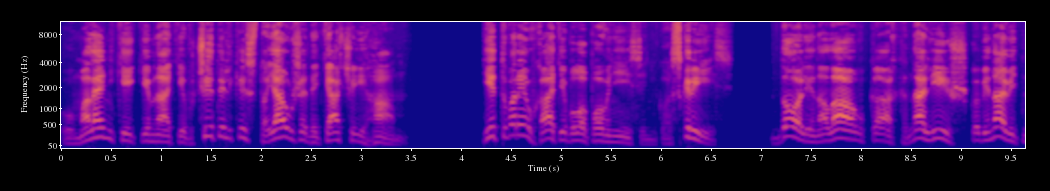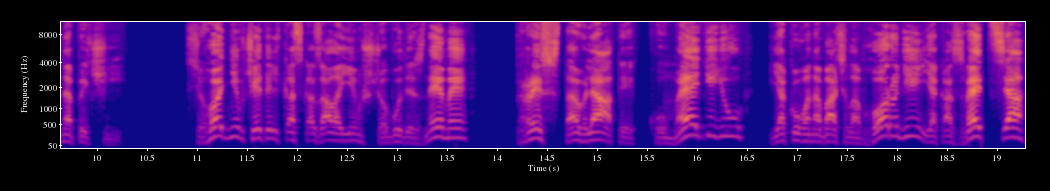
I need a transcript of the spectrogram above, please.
у маленькій кімнаті вчительки стояв вже дитячий гам. Дітвори в хаті було повнісінько, скрізь. Долі на лавках, на ліжкові, навіть на печі. Сьогодні вчителька сказала їм, що буде з ними приставляти кумедію, яку вона бачила в городі, яка зветься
